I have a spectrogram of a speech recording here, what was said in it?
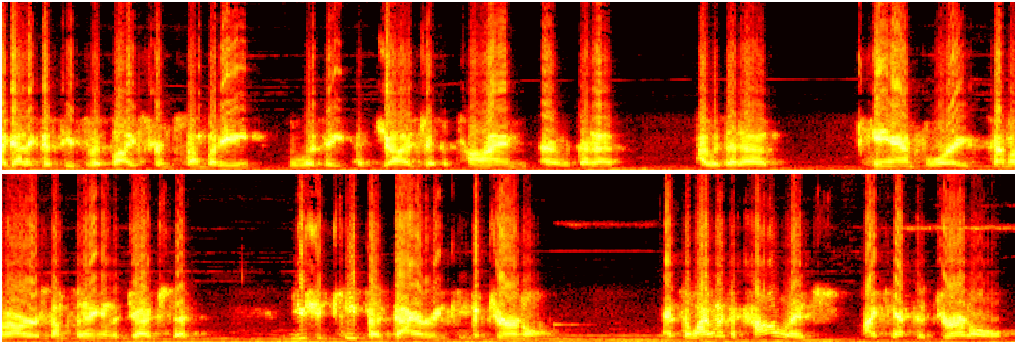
I got a good piece of advice from somebody who was a, a judge at the time. I was at a, I was at a camp or a seminar or something, and the judge said, you should keep a diary, keep a journal. And so I went to college, I kept a journal.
